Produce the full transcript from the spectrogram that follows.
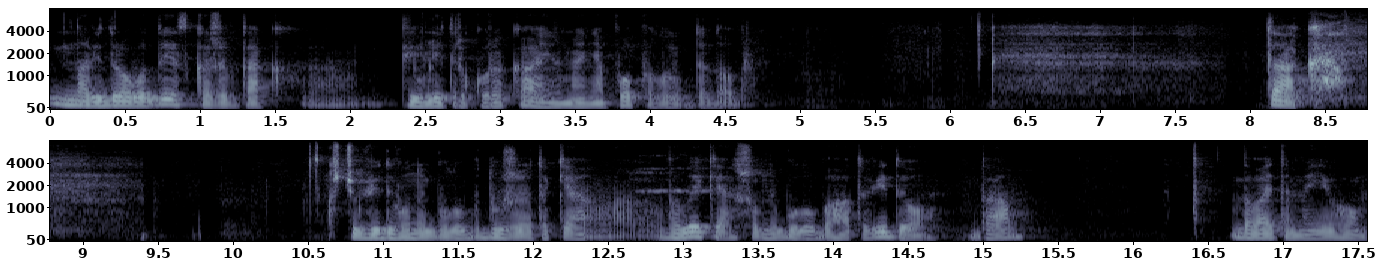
На відро води, скажімо так, е, пів літри курака і жменя попелу і буде добре. Так. щоб відео не було дуже таке е, велике, щоб не було багато відео. Да? Давайте ми його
